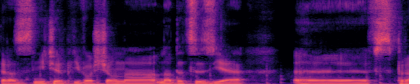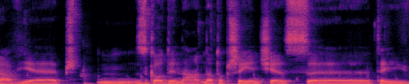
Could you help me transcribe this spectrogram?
teraz z niecierpliwością na, na decyzję e, w sprawie zgody na, na to przejęcie z tej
